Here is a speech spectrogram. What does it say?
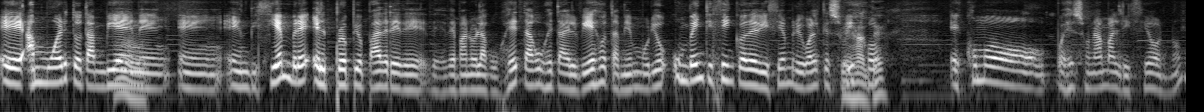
eh, han muerto también Mm. en, en- en diciembre. El propio padre de, de- de Manuel Agujeta, Agujeta el Viejo, también murió un 25 de diciembre, igual que su hijo. Es como, pues eso, una maldición, ¿no?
